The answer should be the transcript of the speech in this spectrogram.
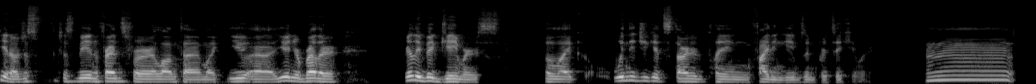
you know, just just being friends for a long time, like you uh you and your brother, really big gamers. So like when did you get started playing fighting games in particular? Mm,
